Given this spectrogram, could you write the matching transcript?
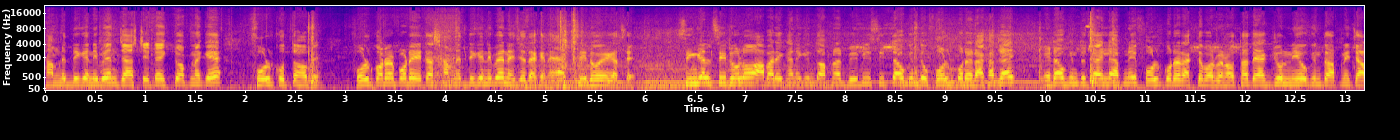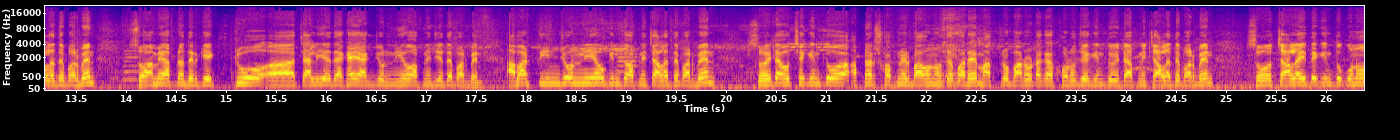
সামনের দিকে নেবেন। জাস্ট এটা একটু আপনাকে ফোল্ড করতে হবে। ফোল্ড করার পরে এটা সামনের দিকে নেবেন। এই যে দেখেন, এক সিট হয়ে গেছে। সিঙ্গেল সিট হলো, আবার এখানে কিন্তু আপনার বেবি সিটটাও কিন্তু ফোল্ড করে রাখা যায়। এটাও কিন্তু চাইলে আপনি ফোল্ড করে রাখতে পারবেন। অর্থাৎ একজন নিয়েও কিন্তু আপনি চালাতে পারবেন। সো আমি আপনাদেরকে একটু চালিয়ে দেখাই, একজন নিয়েও আপনি যেতে পারবেন। আবার তিনজন নিয়েও কিন্তু আপনি চালাতে পারবেন। সো এটা হচ্ছে কিন্তু আপনার স্বপ্নের বাহন হতে পারে, মাত্র বারো টাকা খরচে কিন্তু এটা আপনি চালাতে পারবেন। সো চালাইতে কিন্তু কোনো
